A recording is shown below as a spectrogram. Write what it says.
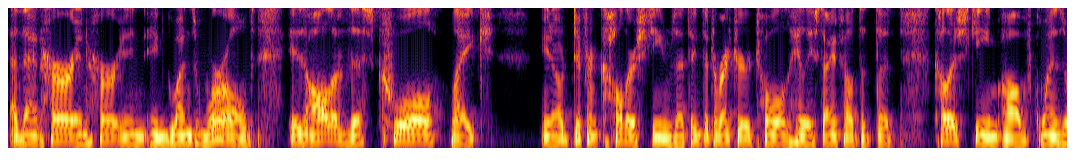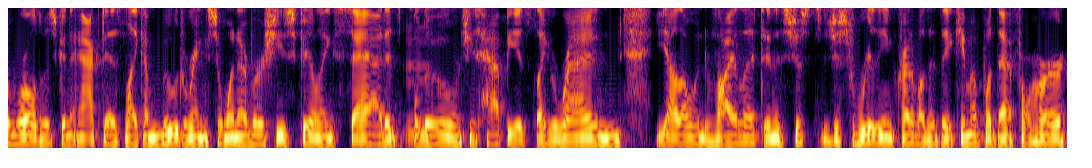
And then her and her in in Gwen's world is all of this cool like you know, different color schemes. I think the director told Hailee Steinfeld that the color scheme of Gwen's world was going to act as like a mood ring. So whenever she's feeling sad, it's blue, and she's happy, it's like red and yellow and violet, and it's just just really incredible that they came up with that for her,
